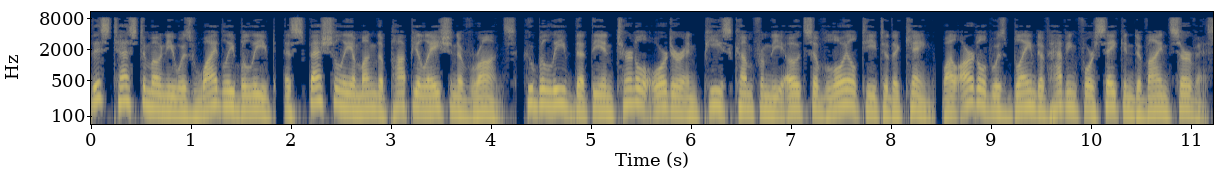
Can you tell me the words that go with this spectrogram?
This testimony was widely believed, especially among the population of Reims, who believed that the internal order and peace come from the oaths of loyalty to the king, while Ardold was blamed of having forsaken divine service.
